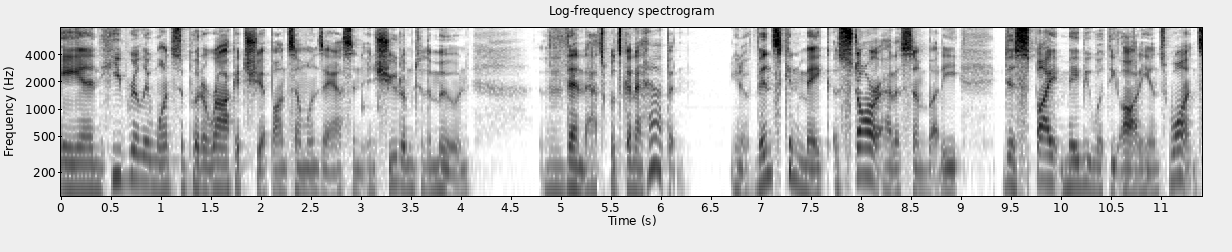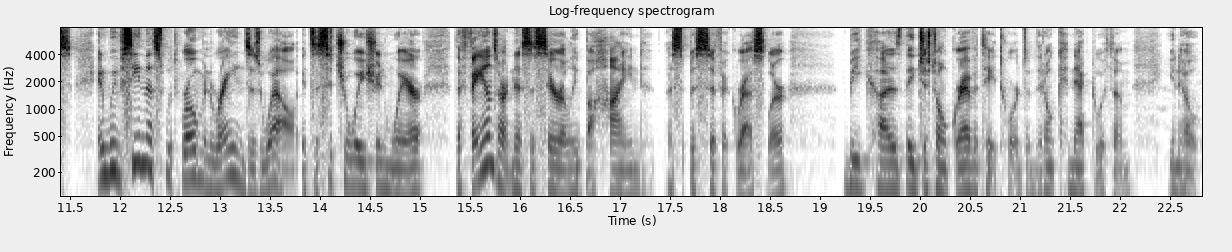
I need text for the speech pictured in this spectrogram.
and he really wants to put a rocket ship on someone's ass and, and shoot him to the moon, then that's what's going to happen. You know, Vince can make a star out of somebody despite maybe what the audience wants. And we've seen this with Roman Reigns as well. It's a situation where the fans aren't necessarily behind a specific wrestler because they just don't gravitate towards them. They don't connect with them, you know.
